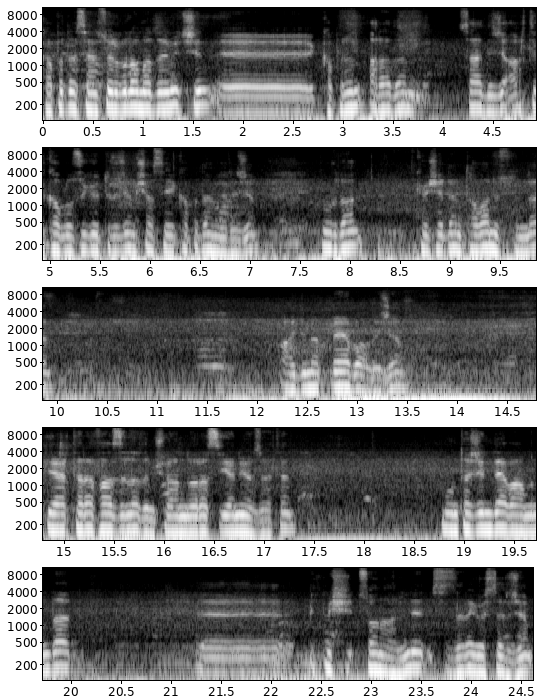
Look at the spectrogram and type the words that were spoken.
Kapıda sensör bulamadığım için eee, kapının aradan sadece artı kablosu götüreceğim. Şaseyi kapıdan vereceğim. Buradan köşeden tavan üstünden aydınlatmaya bağlayacağım. Diğer tarafı hazırladım. Şu anda orası yanıyor zaten. Montajın devamında eee, bitmiş son halini sizlere göstereceğim.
